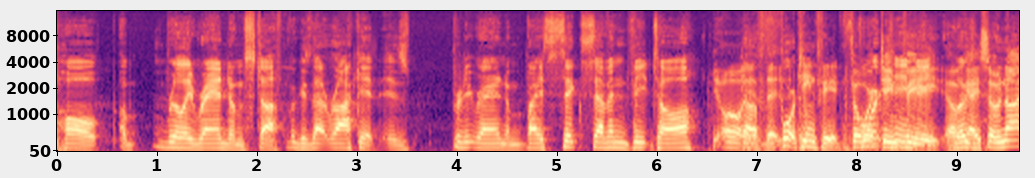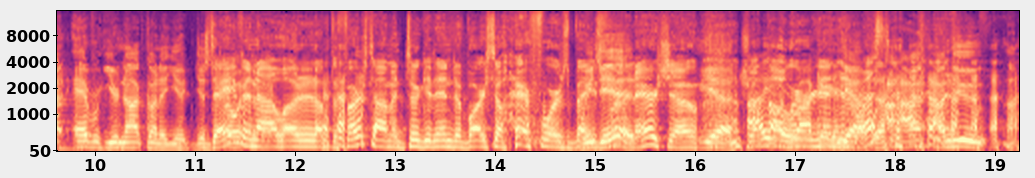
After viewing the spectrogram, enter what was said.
haul a uh, really random stuff because that rocket is pretty random, probably six, seven feet tall. Oh, Uh, 14 feet. 14, 14 feet. feet. Okay, Look- so not every you're not going to you just throw Dave it and to I the- loaded up the first time and took it into Barksdale Air Force Base for did. an air show. Yeah. I Try thought we were going to and get Yeah, arrested. I, I knew. I,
